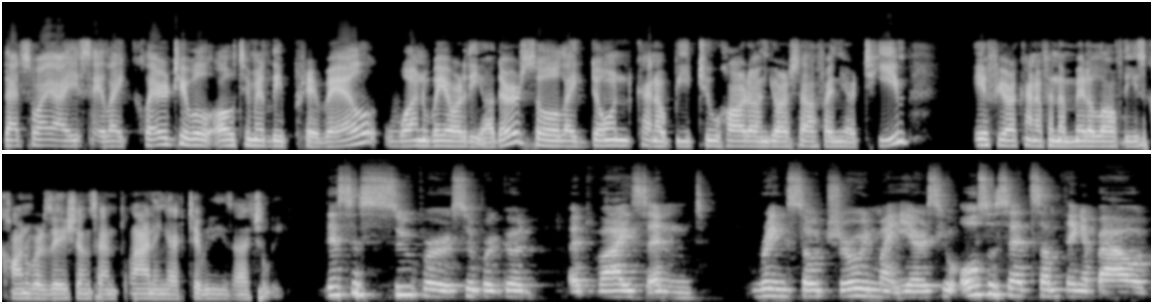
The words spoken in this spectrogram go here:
That's why i say like clarity will ultimately prevail one way or the other. So like don't kind of be too hard on yourself and your team if you're kind of in the middle of these conversations and planning activities actually. This is super super good advice and rings so true in my ears. You also said something about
